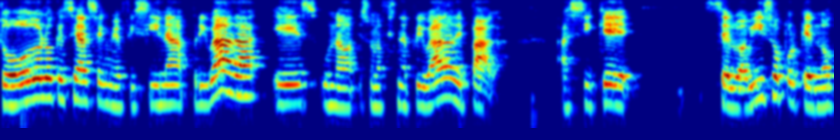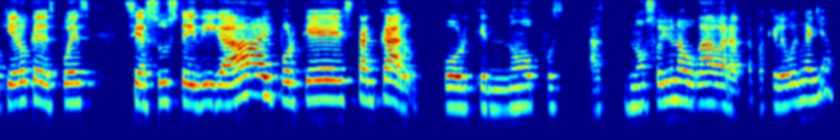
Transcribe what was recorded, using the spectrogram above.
Todo lo que se hace en mi oficina privada es una, es una oficina privada de paga. Así que se lo aviso porque no quiero que después se asuste y diga, ay, ¿por qué es tan caro? Porque no, pues no soy una abogada barata, ¿para qué le voy a engañar?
